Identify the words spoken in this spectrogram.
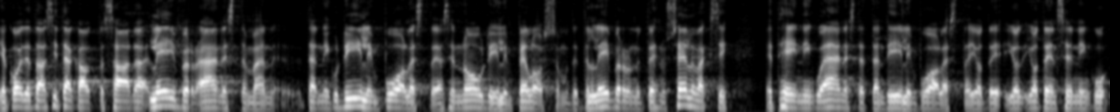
ja koitetaan sitä kautta saada Labour äänestämään tämän niin kuin dealin puolesta ja sen no-dealin pelossa, mutta että Labour on nyt tehnyt selväksi, että he ei niin kuin äänestä tämän dealin puolesta, joten, joten se niin kuin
